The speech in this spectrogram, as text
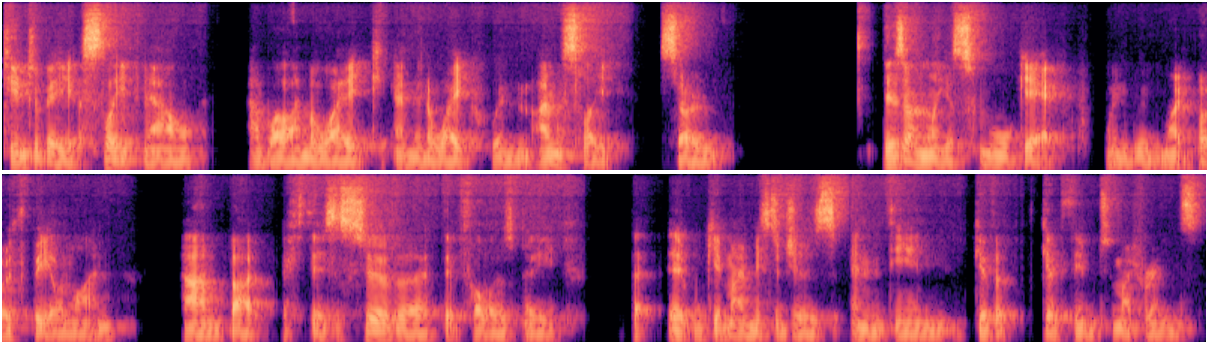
tend to be asleep now um, while I'm awake, and then awake when I'm asleep. So there's only a small gap when we might both be online. Um, but if there's a server that follows me, that it will get my messages and then give it give them to my friends.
